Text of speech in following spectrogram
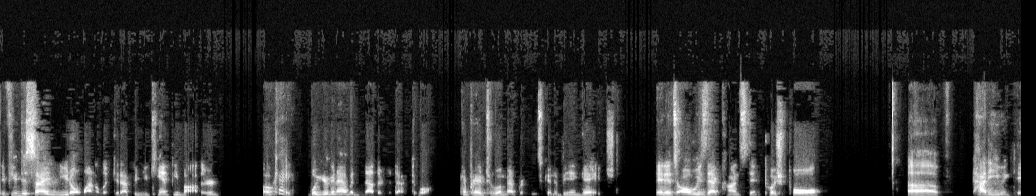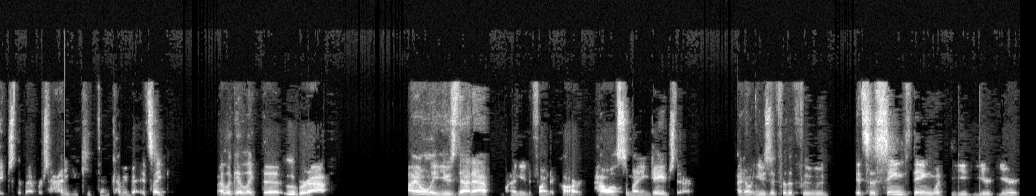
If you decide you don't want to look it up and you can't be bothered, okay, well, you're going to have another deductible compared to a member who's going to be engaged. And it's always that constant push pull of how do you engage the members? How do you keep them coming back? It's like I look at like the Uber app. I only use that app when I need to find a car. How else am I engaged there? I don't use it for the food. It's the same thing with the, your your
